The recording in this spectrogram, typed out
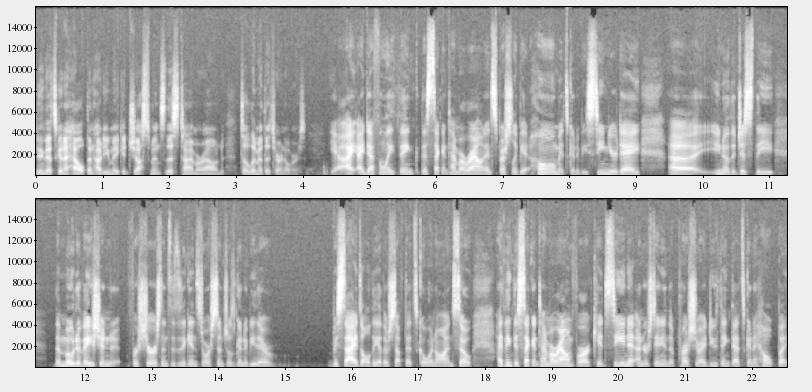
you think that's going to help? And how do you make adjustments this time around to limit the turnovers? Yeah, I, I definitely think the second time around, and especially be at home, it's going to be senior day. Uh, you know, the just the the motivation for sure, since it's against North Central, is going to be there besides all the other stuff that's going on. So I think the second time around for our kids seeing it, understanding the pressure, I do think that's going to help. But,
